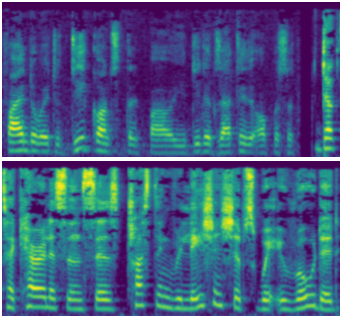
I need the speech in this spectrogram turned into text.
find a way to deconcentrate power, you did exactly the opposite. Dr. Carolissen says trusting relationships were eroded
